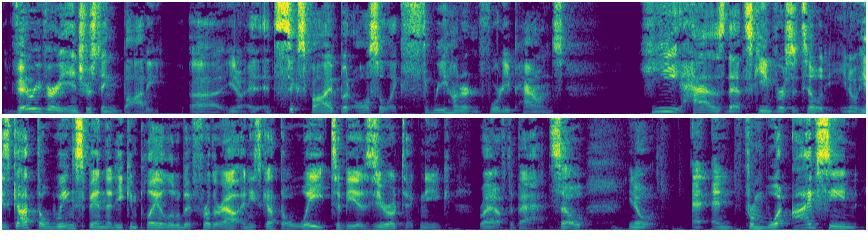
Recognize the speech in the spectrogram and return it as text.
very very interesting body uh, you know at, six five, but also like 340 pounds he has that scheme versatility. You know, he's got the wingspan that he can play a little bit further out, and he's got the weight to be a zero technique. right off the bat. So, you know, and, and from what I've seen,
